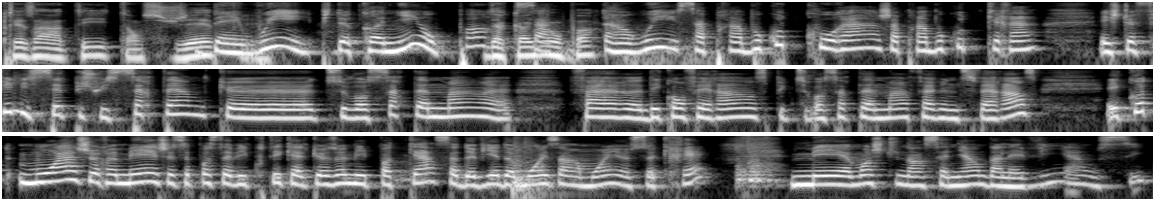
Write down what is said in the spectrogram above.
présenter ton sujet. Ben oui, puis de cogner au pas. De cogner au pas. Ah oui, ça prend beaucoup de courage, ça prend beaucoup de cran. Et je te félicite, puis je suis certaine que tu vas certainement euh, faire euh, des conférences, puis que tu vas certainement faire une différence. Écoute, moi, je remets, je sais pas si tu avais écouté quelques-uns de mes podcasts, ça devient de moins en moins un secret. Mais euh, moi, je suis une enseignante dans la vie hein, aussi.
